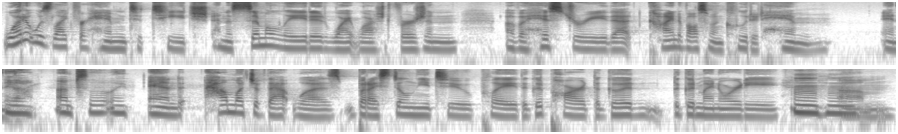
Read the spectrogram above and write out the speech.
what it was like for him to teach an assimilated, whitewashed version of a history that kind of also included him in it. Yeah, absolutely. And how much of that was, but I still need to play the good part, the good, the good minority, Mm-hmm. um,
